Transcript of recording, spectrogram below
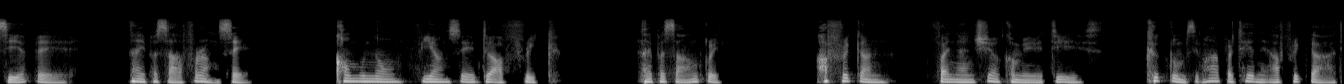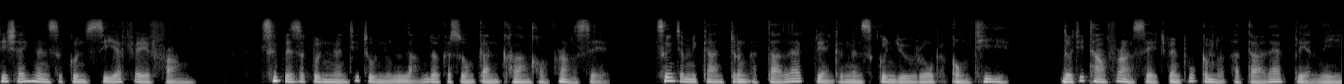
CFA ในภาษาฝรั่งเศส Communion Financier d'Afrique ในภาษาอังกฤษ African Financial Communities คือกลุ่ม 15 ประเทศในแอฟริกาที่ใช้เงินสกุล CFA ฟรัง ซึ่งเป็นสกุลเงินที่ถูกหนุนหลังโดยกระทรวงการคลังของฝรั่งเศส ซึ่งจะมีการตรึงอัตราแลกเปลี่ยนกับเงินสกุลยูโรแบบคงที่ โดยที่ทางฝรั่งเศสจะเป็นผู้กำหนดอัตราแลกเปลี่ยนนี้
